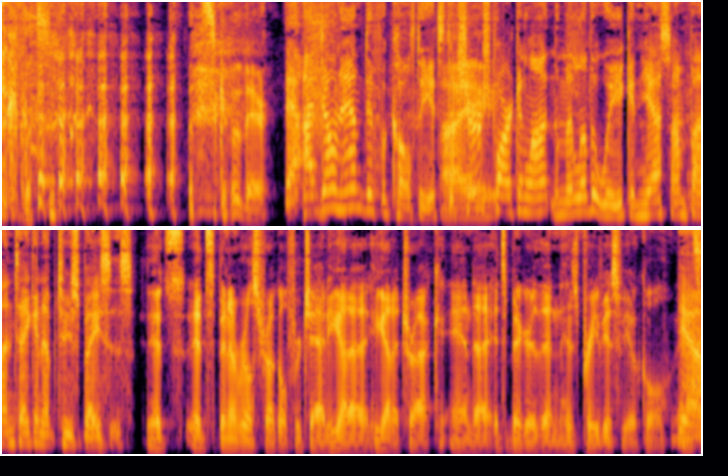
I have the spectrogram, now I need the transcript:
Let's, go there. Yeah, I don't have difficulty. It's the I- church parking lot in the middle of the week, and yes, I'm fine taking up two spaces. It's it's been a real struggle for Chad. He got a he got a truck, and uh, it's bigger than his previous vehicle. And Yeah,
